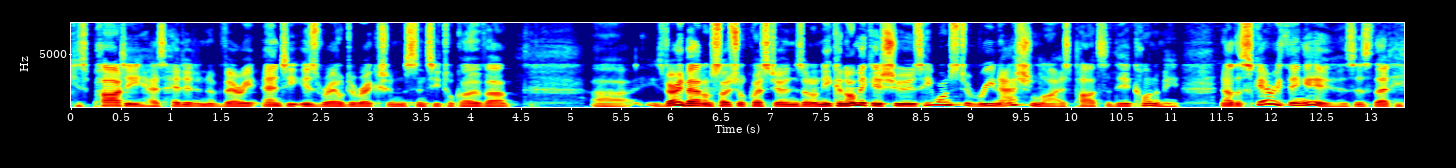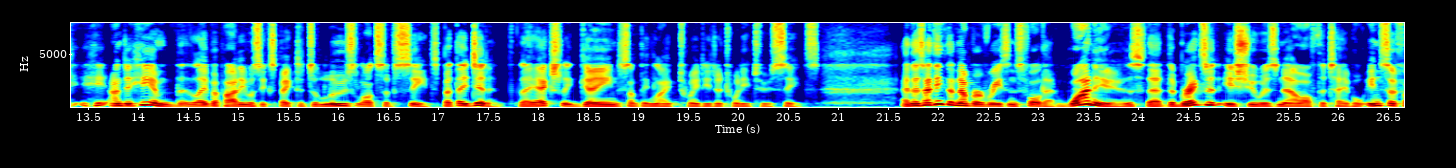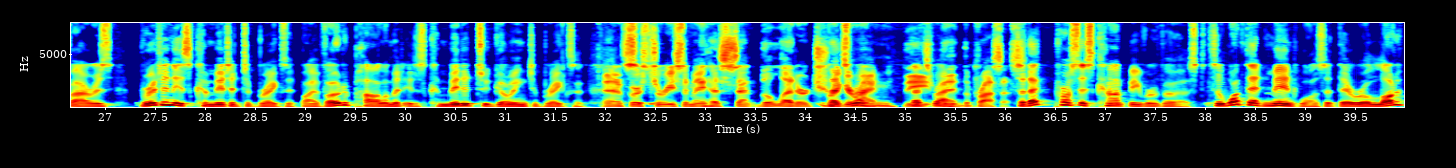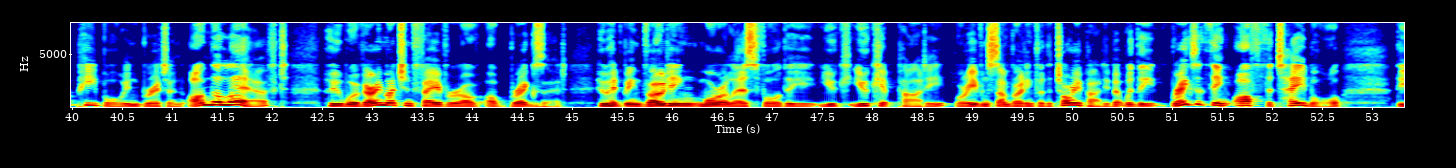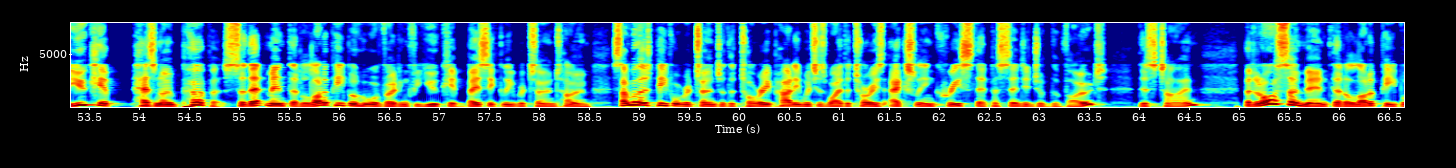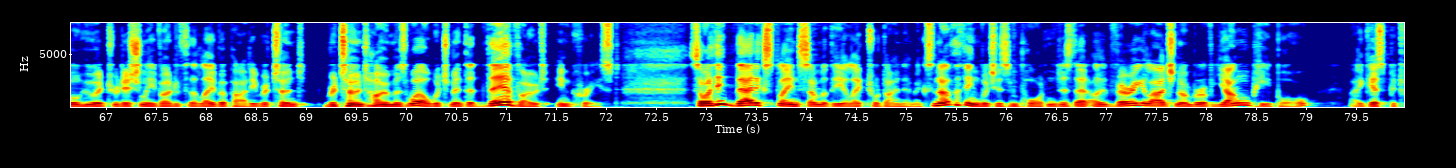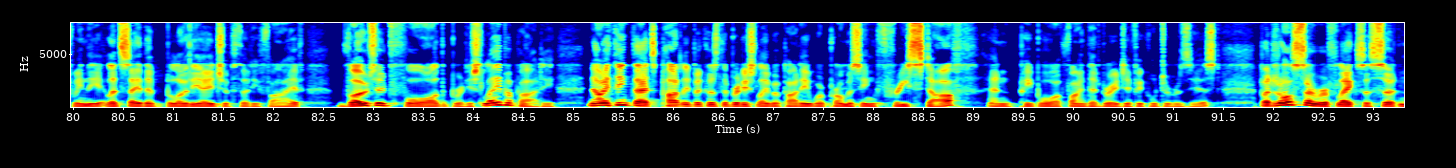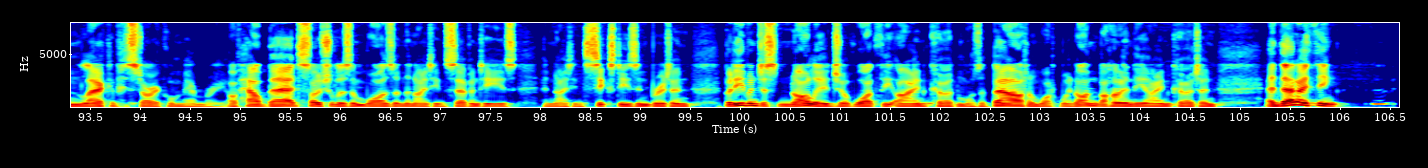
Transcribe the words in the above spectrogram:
his party has headed in a very anti Israel direction since he took over. Uh, he's very bad on social questions and on economic issues. He wants to renationalize parts of the economy. Now, the scary thing is, is that he, he, under him, the Labour Party was expected to lose lots of seats, but they didn't. They actually gained something like 20 to 22 seats. And there's, I think, a number of reasons for that. One is that the Brexit issue is now off the table insofar as Britain is committed to Brexit. By a vote of Parliament, it is committed to going to Brexit. And of course, so, Theresa May has sent the letter triggering that's right. The, that's right. the, the process. So that process can't be reversed. So what that meant was that there were a lot of people in Britain on the left who were very much in favour of, of Brexit, who had been voting more or less for the UKIP party, or even some voting for the Tory party. But with the Brexit thing off the table, the UKIP has no purpose. So that meant that a lot of people who were voting for UKIP basically returned home. Some of those people returned to the Tory party, which is why the Tories actually increased their percentage of the vote this time. But it also meant that a lot of people who had traditionally voted for the Labour Party returned returned home as well, which meant that their vote increased. So I think that explains some of the electoral dynamics. Another thing which is important is that a very large number of young people I guess between the let's say they're below the age of 35, voted for the British Labour Party. Now I think that's partly because the British Labour Party were promising free stuff and people find that very difficult to resist, but it also reflects a certain lack of historical memory of how bad socialism was in the 1970s and 1960s in Britain, but even just knowledge of what the Iron Curtain was about and what went on behind the Iron Curtain. And that I think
